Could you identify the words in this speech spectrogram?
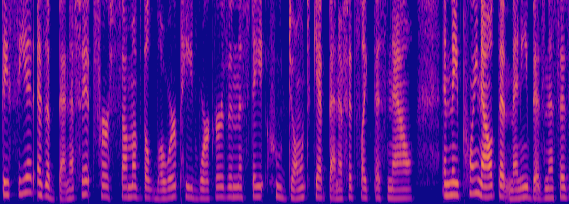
They see it as a benefit for some of the lower paid workers in the state who don't get benefits like this now. And they point out that many businesses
